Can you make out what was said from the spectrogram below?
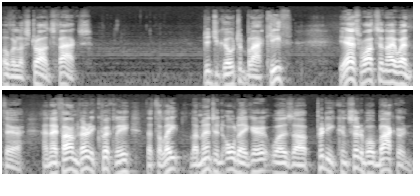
over Lestrade's facts. Did you go to Blackheath? Yes, Watson, I went there, and I found very quickly that the late lamented Oldacre was a pretty considerable blackguard.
